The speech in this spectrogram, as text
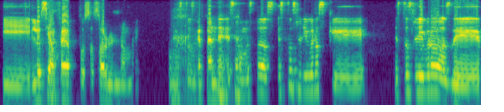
Y Lucian Fer puso solo el nombre. Como estos grandes, como estos, estos libros que. Estos libros de,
